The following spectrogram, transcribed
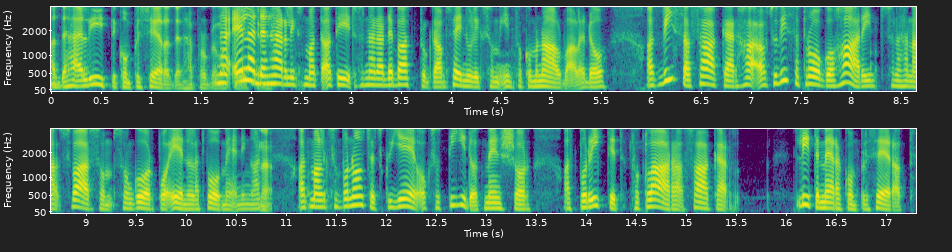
att det här är lite komplicerat den här Nej, problematiken. eller den här liksom att, att i sådana här debattprogram, säg nu liksom inför kommunalvalet då, att vissa saker, har, alltså vissa frågor har inte sådana här svar som, som går på en eller två meningar. Nej. Att man liksom på något sätt skulle ge också tid åt människor att på riktigt förklara saker lite mer komplicerat.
